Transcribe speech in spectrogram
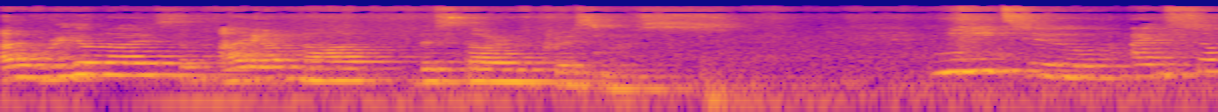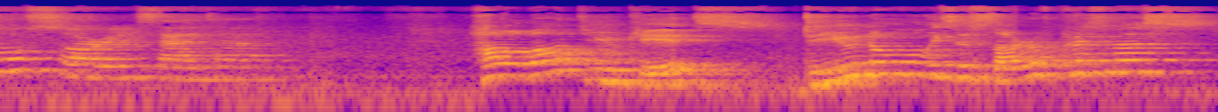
I realize that I am not the star of Christmas. Me too. I'm so sorry, Santa. How about you kids? Do you know who is the star of Christmas?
